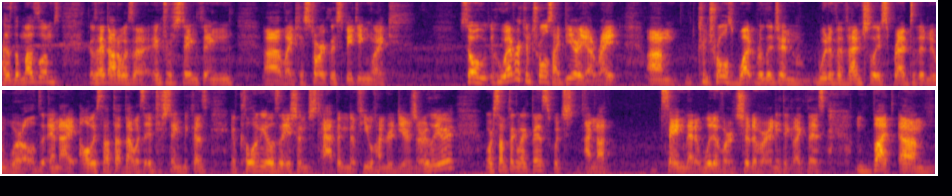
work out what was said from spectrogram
as the Muslims because I thought it was an interesting thing. Uh, like historically speaking, like so whoever controls Iberia, right, um, controls what religion would have eventually spread to the New World. And I always thought that that was interesting because if colonialization just happened a few hundred years earlier or something like this, which I'm not saying that it would have or should have or anything like this, but um,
